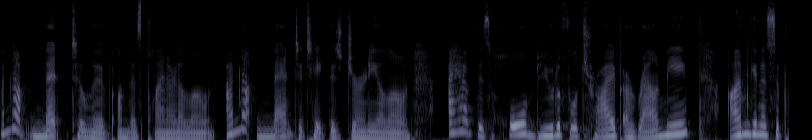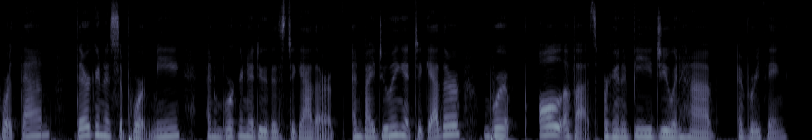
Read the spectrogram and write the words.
I'm not meant to live on this planet alone. I'm not meant to take this journey alone. I have this whole beautiful tribe around me. I'm going to support them. They're going to support me. And we're going to do this together. And by doing it together, we're all of us are going to be, do, and have everything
